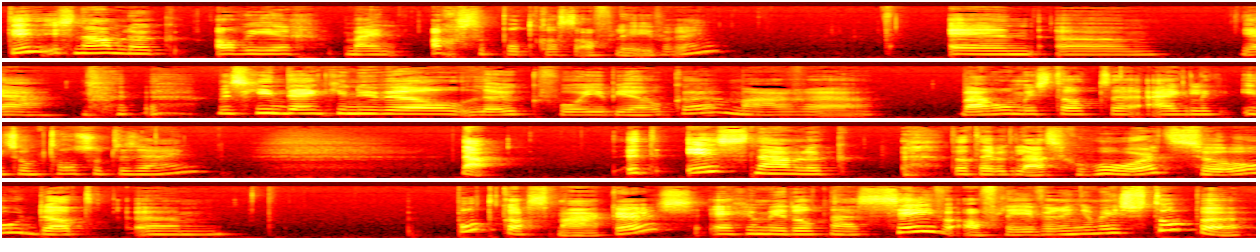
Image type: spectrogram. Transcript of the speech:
Dit is namelijk alweer mijn achtste podcastaflevering. En um, ja, misschien denk je nu wel leuk voor je Bjelke, maar uh, waarom is dat uh, eigenlijk iets om trots op te zijn? Nou, het is namelijk, dat heb ik laatst gehoord, zo dat um, podcastmakers er gemiddeld na zeven afleveringen mee stoppen.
